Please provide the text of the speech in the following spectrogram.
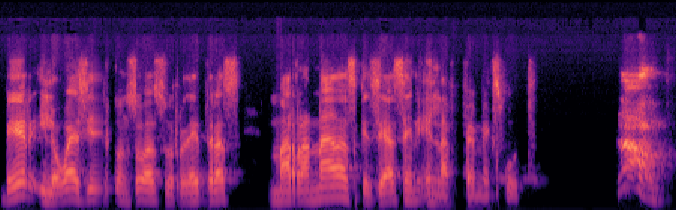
ver, y lo voy a decir con todas sus letras, marranadas que se hacen en la Femex Food. No,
